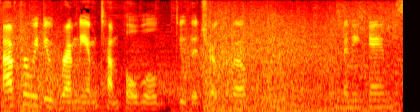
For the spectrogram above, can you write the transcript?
after we do Remiem Temple, we'll do the chocobo mini games.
